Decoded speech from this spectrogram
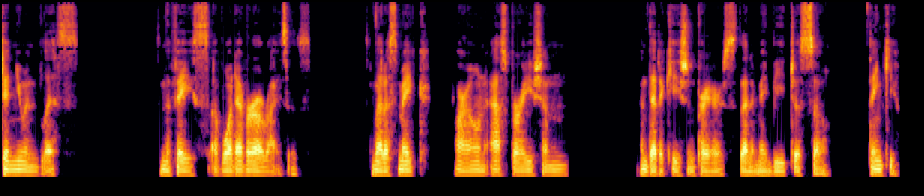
genuine bliss in the face of whatever arises. Let us make our own aspiration and dedication prayers that it may be just so. Thank you.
